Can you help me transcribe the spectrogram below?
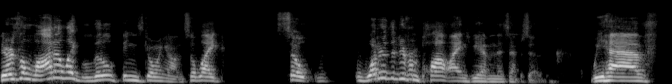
there's a lot of like little things going on. So, like, so what are the different plot lines we have in this episode? We have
